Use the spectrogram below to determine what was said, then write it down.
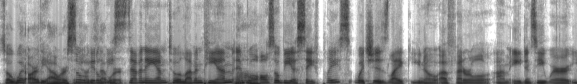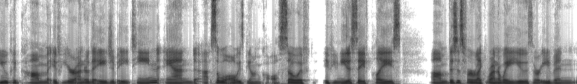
So what are the hours and So how does it'll that be work? 7 a.m. to 11 p.m. and Wow. will also be a safe place, which is like, you know, a federal um, agency where you could come if you're under the age of 18. And uh, so we'll always be on call. So if, if you need a safe place, um, this is for like runaway youth or even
